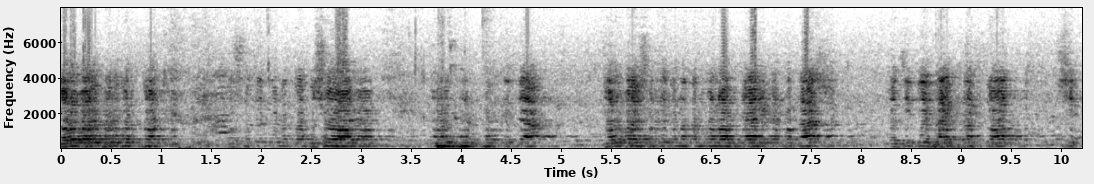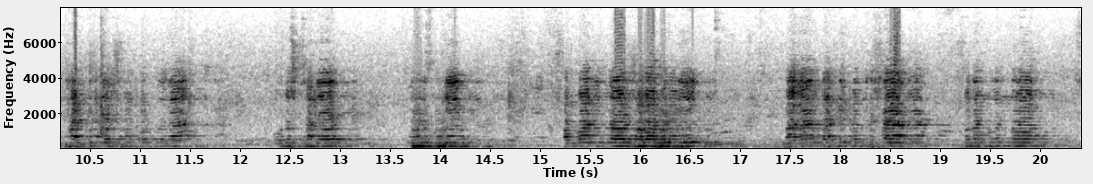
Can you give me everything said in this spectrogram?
জলবায়ু পরিবর্তন ও সচেতনতা বিষয়ক বক্তৃতা জলবায়ু সচেতনতামূলক তালিকা প্রকাশ ও জিপিএ প্রাপ্ত শিক্ষার্থীদের সম্বর্ধনা অনুষ্ঠানের সম্মানিত সভাপতি, বাগান দাখিল মাদ্রাসা সুনামগঞ্জ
